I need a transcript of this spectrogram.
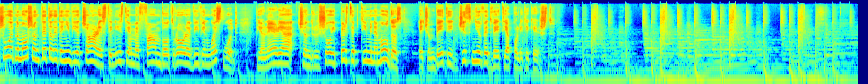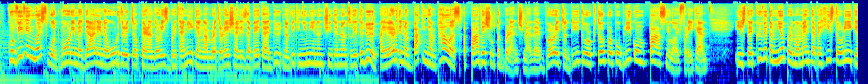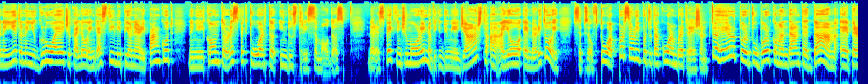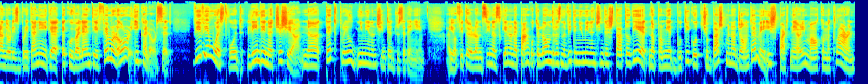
Shuhet në moshën 81 vjeçare stilistja me famë botërore Vivienne Westwood, pionerja që ndryshoi perceptimin e modës e që mbeti gjithnjë vetvetja politikisht. Kur Vivienne Westwood mori medaljen e Urdhrit të Perandorisë Britanike nga Mbretëresha Elizabeta e Dytë në vitin një mijë e nëntëqind e nëntëdhjetë e dy, ajo erdhi në Buckingham Palace pa veshur të brendshme dhe e bëri të ditur këtë për publikun pa asnjë lloj frike. Ishte ky vetëm një prej momenteve historike në jetën e një gruaje që kaloi nga stili pioner i pankut në një ikonë të respektuar të industrisë së modës. Dhe respektin që mori në vitin dy mijë e gjashtë, ajo e meritoi, sepse u ftua përsëri për të takuar mbretëreshën, këtë herë për t'u bërë komandante damë e Perandorisë Britanike, ekuivalenti femëror i kalorësit. Vivienne Westwood lindi në Cheshire në tetë prill një mijë e nëntëqind e dyzet e një. Ajo fitoi rëndësi në skenën e pankut të Londrës në vitin një mijë e nëntëqind e shtatëdhjetë nëpërmjet butikut që bashkëmenaxhonte me ish-partnerin Malcolm McLaren,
